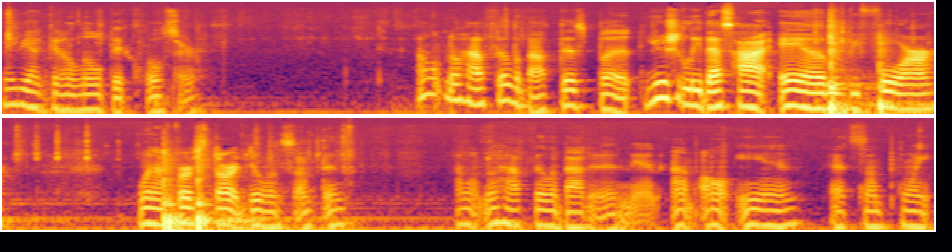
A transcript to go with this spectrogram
Maybe I'll get a little bit closer. I don't know how I feel about this, but usually that's how I am before when I first start doing something. I don't know how I feel about it, and then I'm all in at some point.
